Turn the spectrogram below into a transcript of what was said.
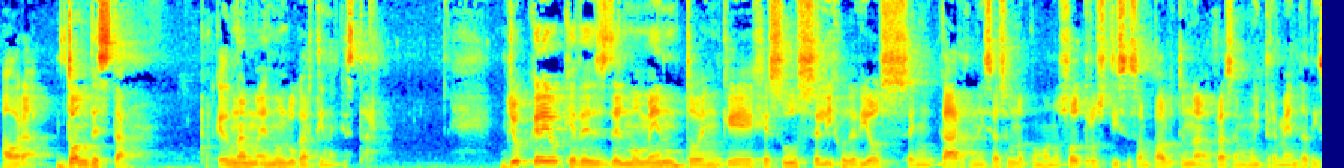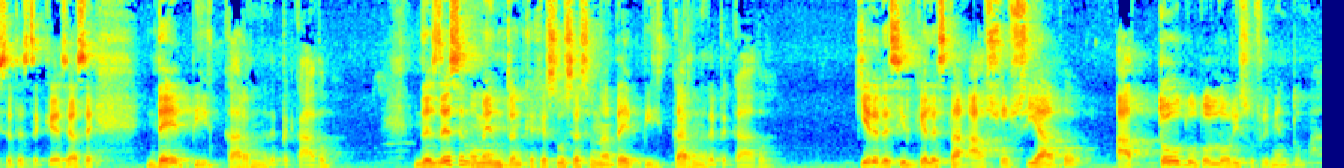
Ahora, ¿dónde está? Porque en un lugar tiene que estar. Yo creo que desde el momento en que Jesús, el Hijo de Dios, se encarna y se hace uno como nosotros, dice San Pablo, tiene una frase muy tremenda, dice, desde que se hace débil carne de pecado, desde ese momento en que Jesús se hace una débil carne de pecado, quiere decir que Él está asociado a todo dolor y sufrimiento humano.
